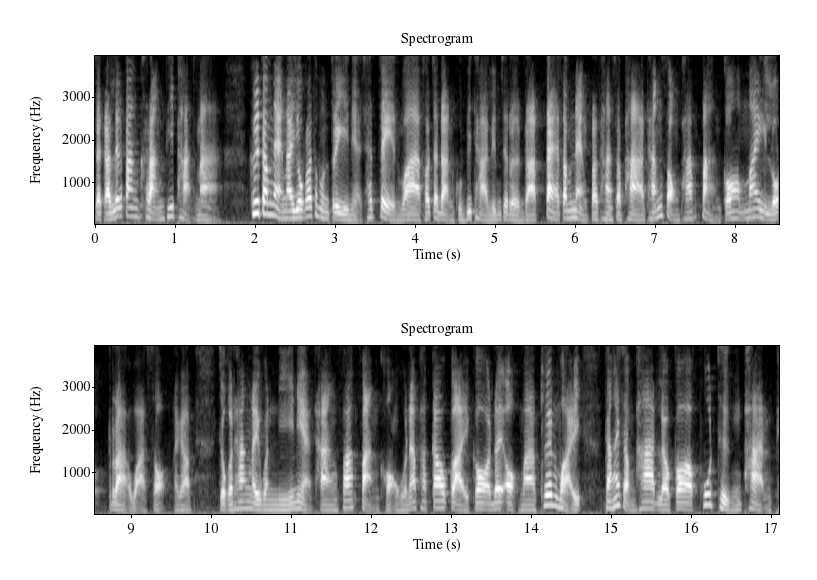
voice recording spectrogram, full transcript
จากการเลือกตั้งครั้งที่ผ่านมา คือตำแหน่งนายกรัฐมนตรีเนี่ยชัดเจนว่าเขาจะดันคุณพิธาลิมเจริญรัตแต่ตำแหน่งประธานสภาทั้งสองพักต่างก็ไม่ลดราวาสอกนะครับจนกระทั่งในวันนี้เนี่ยทางฝากฝั่งของหัวหน้าพักก้าไกลก็ได้ออกมาเคลื่อนไหวทั้งให้สัมภาษณ์แล้วก็พูดถึงผ่านเพ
